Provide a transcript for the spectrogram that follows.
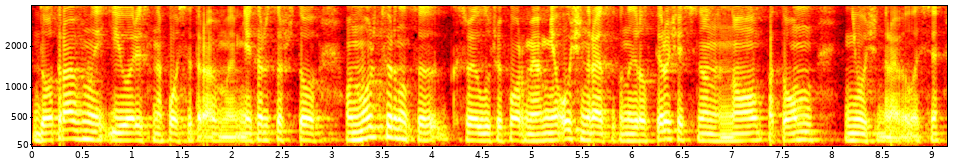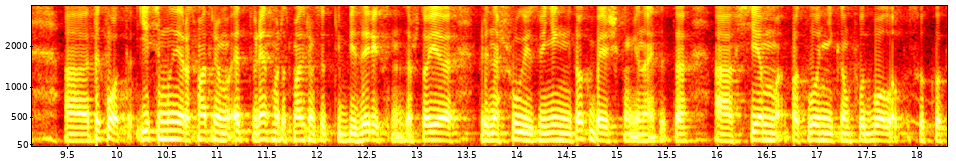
до травмы и у Эриксона после травмы. Мне кажется, что он может вернуться к своей лучшей форме. Мне очень нравится, как он играл в первой части сезона, но потом не очень нравилось. А, так вот, если мы рассматриваем этот вариант, мы рассматриваем все-таки без Эриксона, за что я приношу извинения не только болельщикам Юнайтед, а всем поклонникам футбола, поскольку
